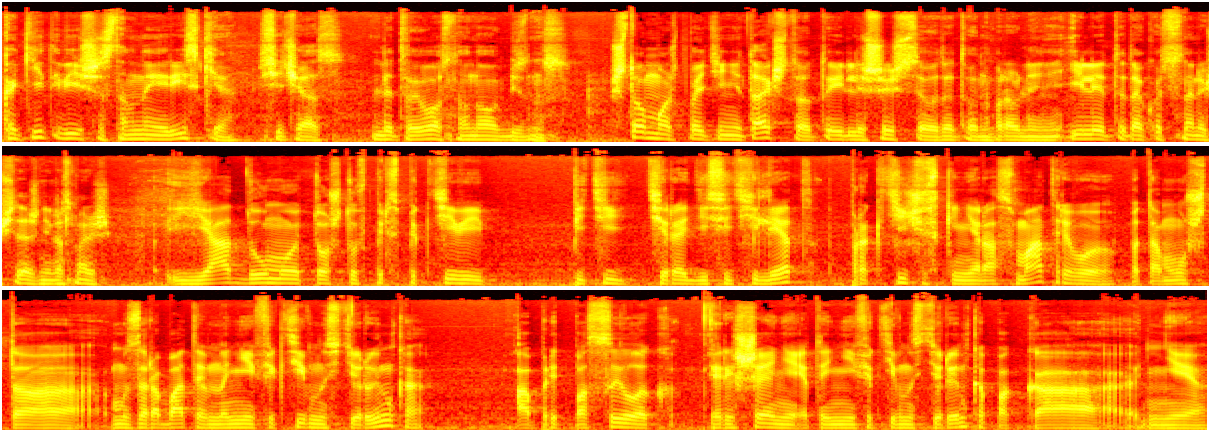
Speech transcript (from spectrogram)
Какие ты видишь основные риски сейчас для твоего основного бизнеса? Что может пойти не так, что ты лишишься вот этого направления? Или ты такой сценарий вообще даже не рассмотришь? Я думаю, то, что в перспективе 5-10 лет практически не рассматриваю, потому что мы зарабатываем на неэффективности рынка, а предпосылок решения этой неэффективности рынка пока не,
